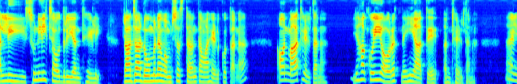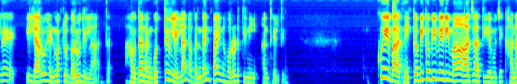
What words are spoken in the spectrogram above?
ಅಲ್ಲಿ ಸುನೀಲ್ ಚೌಧರಿ ಅಂತ ಹೇಳಿ, ರಾಜ ಡೋಮನ ವಂಶಸ್ಥ ಅಂತ ಅವ ಹೇಳ್ಕೊತಾನ. ಅವನ ಮಾತು ಹೇಳ್ತಾನೆ ಯಾ ಕೊಯ್ ಔರತ್ ನಹಿ ಆತೆ ಅಂತ ಹೇಳ್ತಾನೆ ನಾ ಹೇಳಿದೆ ಇಲ್ಲಿ ಯಾರೂ ಹೆಣ್ಮಕ್ಳು ಬರೋದಿಲ್ಲ ಅಂತ ಹೌದಾ ನಂಗೆ ಗೊತ್ತಿರಲಿಲ್ಲ ನಾ ಬಂದೇನಪ್ಪ ಇನ್ನು ಹೊರಡ್ತೀನಿ ಅಂತ ಹೇಳ್ತೀನಿ कोई बात नहीं कभी कभी मेरी माँ आ जाती है मुझे खाना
